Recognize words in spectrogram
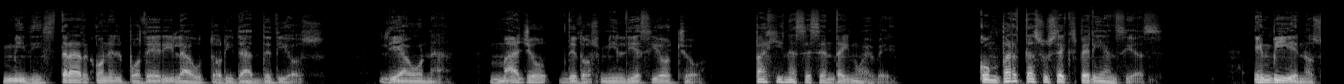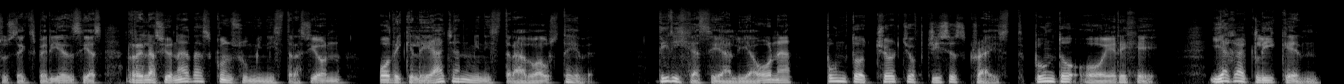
ministrar con el poder y la autoridad de Dios. Liaona, mayo de 2018, página 69. Comparta sus experiencias. Envíenos sus experiencias relacionadas con su ministración o de que le hayan ministrado a usted. Diríjase a liaona.churchofjesuschrist.org y haga clic en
